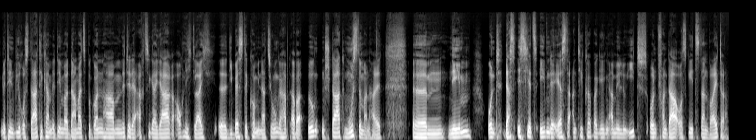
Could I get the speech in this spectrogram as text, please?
mit den Virostatika, mit denen wir damals begonnen haben, Mitte der 80er Jahre, auch nicht gleich äh, die beste Kombination gehabt, aber irgendeinen Start musste man halt ähm, nehmen. Und das ist jetzt eben der erste Antikörper gegen Amyloid und von da aus geht es dann weiter.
